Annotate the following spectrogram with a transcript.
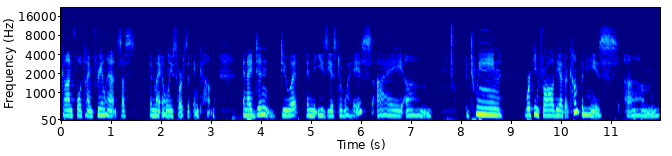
gone full time freelance, that's been my only source of income. And I didn't do it in the easiest of ways. I, um, between working for all the other companies, um,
